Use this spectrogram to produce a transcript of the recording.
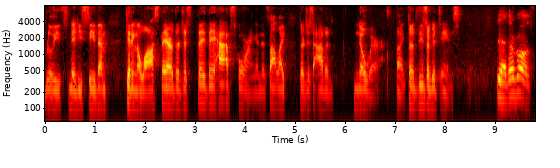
really maybe see them getting a loss there. They're just they they have scoring, and it's not like they're just out of nowhere. Like these are good teams. Yeah, they're both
